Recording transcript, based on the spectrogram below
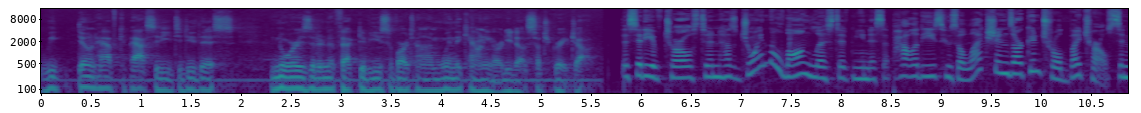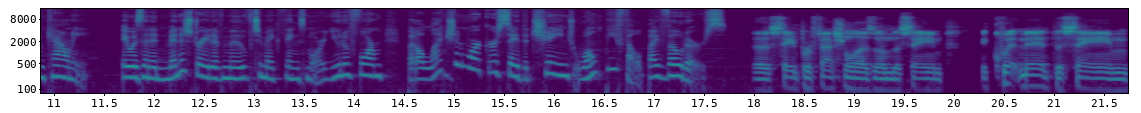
We don't have capacity to do this, nor is it an effective use of our time when the county already does such a great job. The city of Charleston has joined the long list of municipalities whose elections are controlled by Charleston County. It was an administrative move to make things more uniform, but election workers say the change won't be felt by voters. The same professionalism, the same equipment, the same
